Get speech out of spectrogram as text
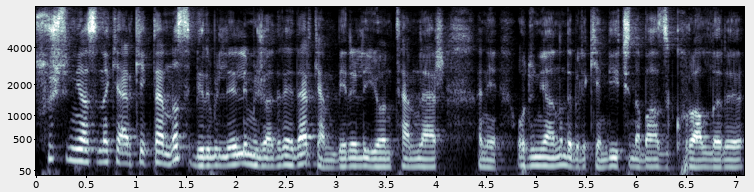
suç dünyasındaki erkekler nasıl birbirleriyle mücadele ederken belirli yöntemler hani o dünyanın da böyle kendi içinde bazı kuralları,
